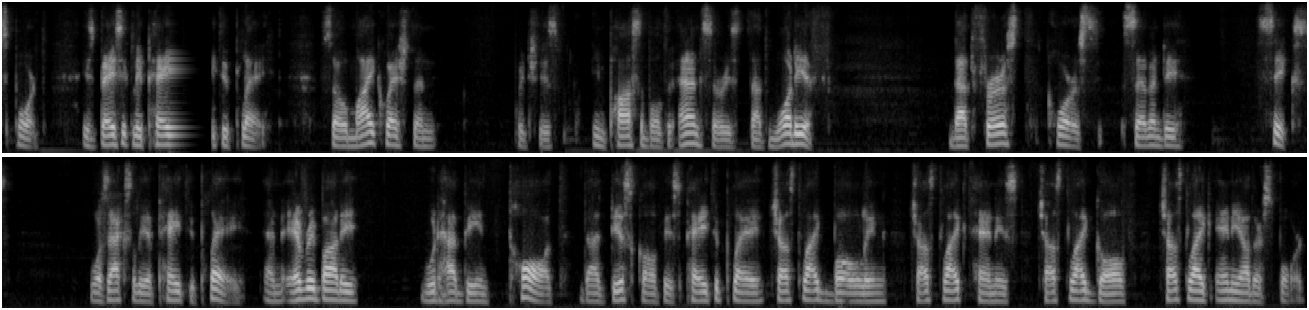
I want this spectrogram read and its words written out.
sport is basically pay to play. So my question, which is impossible to answer, is that what if that first course 76 was actually a pay to play and everybody would have been taught that disc golf is pay to play just like bowling just like tennis, just like golf, just like any other sport.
